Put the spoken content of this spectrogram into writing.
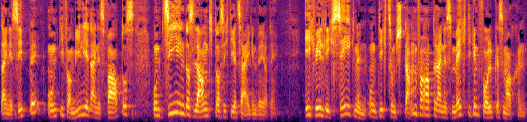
deine Sippe und die Familie deines Vaters und zieh in das Land, das ich dir zeigen werde. Ich will dich segnen und dich zum Stammvater eines mächtigen Volkes machen.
